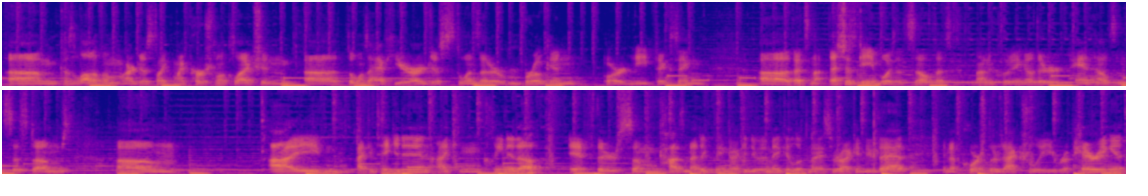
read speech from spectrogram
because um, a lot of them are just like my personal collection. Uh, the ones I have here are just the ones that are broken or need fixing. Uh, that's not that's just Game Boys itself. That's not including other handhelds and systems. Um, I I can take it in, I can clean it up. If there's some cosmetic thing I can do to make it look nicer, I can do that. And of course, there's actually repairing it.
